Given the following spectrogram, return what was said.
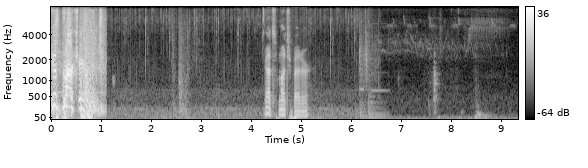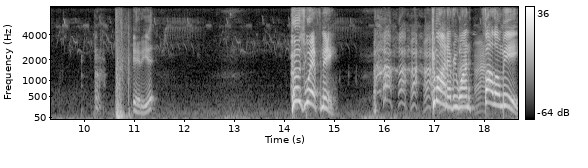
Get back here! That's much better. Idiot. Who's with me? Come on, everyone, follow me.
